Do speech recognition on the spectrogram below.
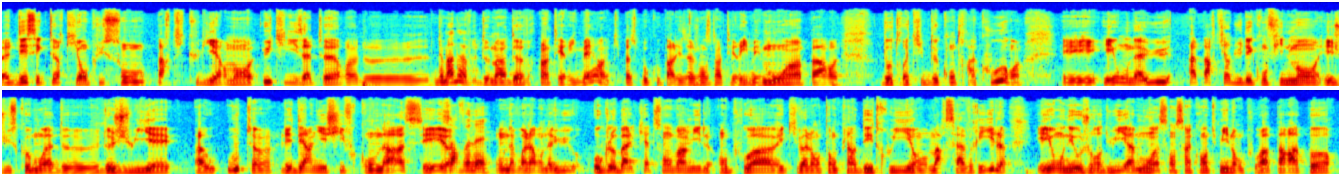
euh, des secteurs qui en plus sont particulièrement utilisateurs de, de main-d'œuvre de main intérimaire, qui passent beaucoup par les agences d'intérim, mais moins par euh, d'autres types de contrats courts. Et, on a eu, à partir du déconfinement et jusqu'au mois de, de juillet, à août, les derniers chiffres qu'on a, c'est. Ça revenait. On a, voilà, on a eu au global 420 000 emplois équivalents temps plein détruits en mars-avril, et on est aujourd'hui à moins 150 000 emplois par rapport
